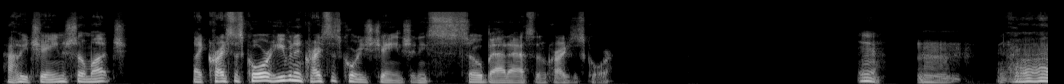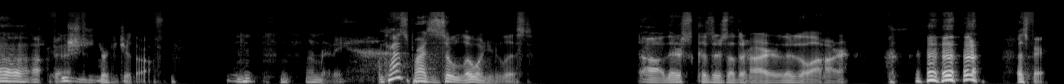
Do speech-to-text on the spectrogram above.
how he changed so much. Like Crisis Core, even in Crisis Core he's changed and he's so badass in Crisis Core. Mm. Mm. Uh, we should jerk each other off. I'm ready. I'm kind of surprised it's so low on your list. Oh, there's because there's other higher. There's a lot higher. That's fair.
